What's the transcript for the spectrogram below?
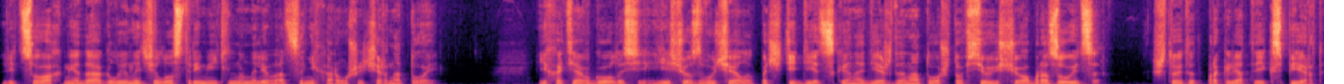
Лицо Ахмеда Аглы начало стремительно наливаться нехорошей чернотой. И хотя в голосе еще звучала почти детская надежда на то, что все еще образуется, что этот проклятый эксперт,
